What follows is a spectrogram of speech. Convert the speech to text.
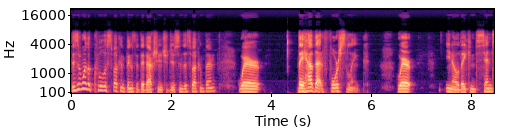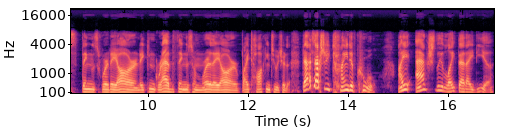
this is one of the coolest fucking things that they've actually introduced in this fucking thing, where they have that force link, where you know they can sense things where they are, and they can grab things from where they are by talking to each other. That's actually kind of cool. I actually like that idea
